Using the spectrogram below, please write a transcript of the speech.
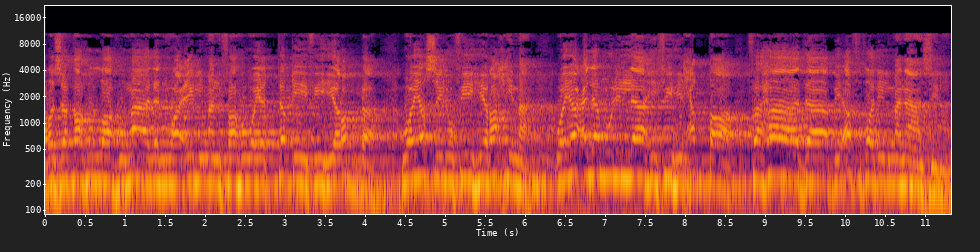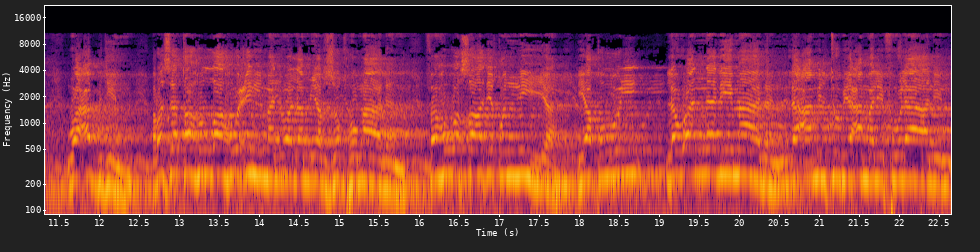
رزقه الله مالا وعلما فهو يتقي فيه ربه ويصل فيه رحمه ويعلم لله فيه حقا فهذا بأفضل المنازل. وعبد رزقه الله علما ولم يرزقه مالا فهو صادق النية. يقول لو أن لي مالا لعملت بعمل فلان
